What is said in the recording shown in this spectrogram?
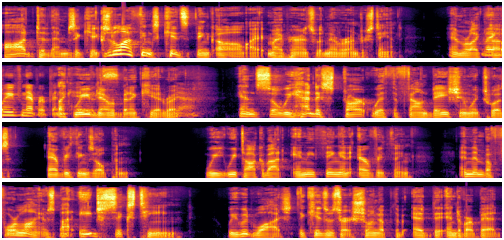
odd to them as a kid. Because a lot of things kids think, oh, my, my parents would never understand. And we're like, like oh, we've never been like kids. we've never been a kid, right? Yeah. And so we had to start with the foundation, which was everything's open. We, we talk about anything and everything. And then before long, it was about age 16, we would watch, the kids would start showing up at the end of our bed,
